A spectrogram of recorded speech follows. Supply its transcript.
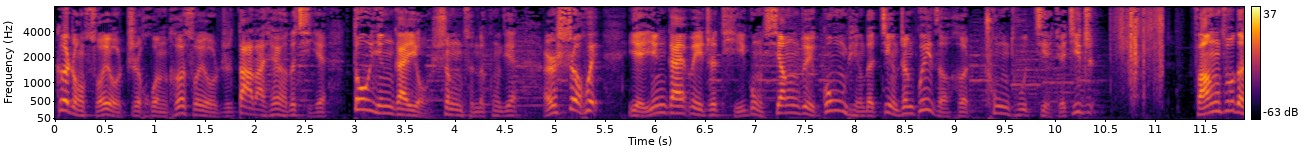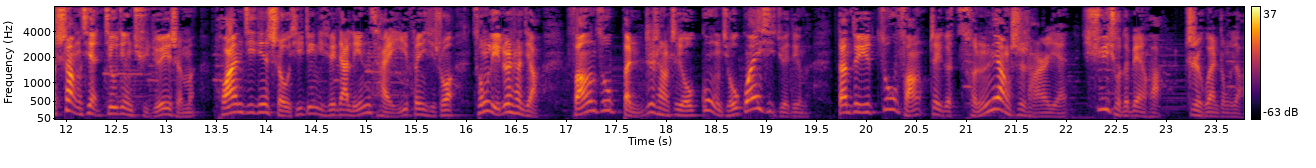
各种所有制、混合所有制、大大小小的企业都应该有生存的空间，而社会也应该为之提供相对公平的竞争规则和冲突解决机制。房租的上限究竟取决于什么？华安基金首席经济学家林采宜分析说，从理论上讲，房租本质上是由供求关系决定的。但对于租房这个存量市场而言，需求的变化至关重要。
